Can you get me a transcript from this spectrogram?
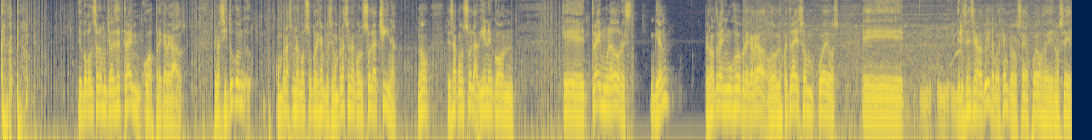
tipo de consolas muchas veces traen juegos precargados. Pero si tú compras una consola, por ejemplo, si compras una consola china, ¿no? Que esa consola viene con. Que trae emuladores, ¿bien? Pero no trae ningún juego precargado. O los que trae son juegos eh, de licencia gratuita, por ejemplo. O sea, juegos de, no sé,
